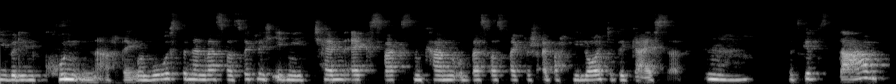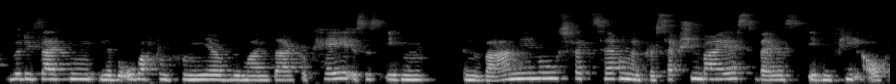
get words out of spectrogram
die über den Kunden nachdenken. Und wo ist denn dann was, was wirklich irgendwie 10x wachsen kann und was, was praktisch einfach die Leute begeistert? Mhm. Jetzt gibt es da, würde ich sagen, eine Beobachtung von mir, wo man sagt, okay, ist es eben eine Wahrnehmungsverzerrung, ein Perception Bias, weil es eben viel auch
